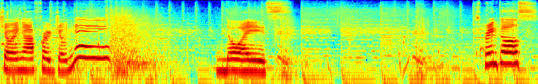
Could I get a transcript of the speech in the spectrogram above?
Showing off for Jonay. Noise. Sprinkles.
